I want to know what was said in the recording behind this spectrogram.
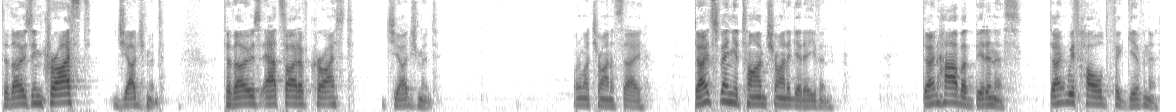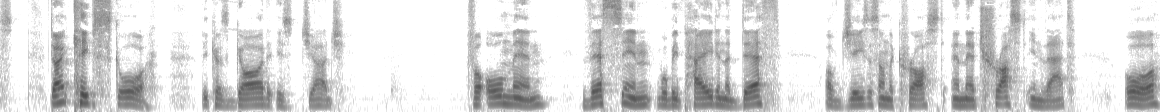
To those in Christ, judgment. To those outside of Christ, judgment. What am I trying to say? Don't spend your time trying to get even. Don't harbor bitterness. Don't withhold forgiveness. Don't keep score because God is judge. For all men, their sin will be paid in the death of Jesus on the cross and their trust in that, or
